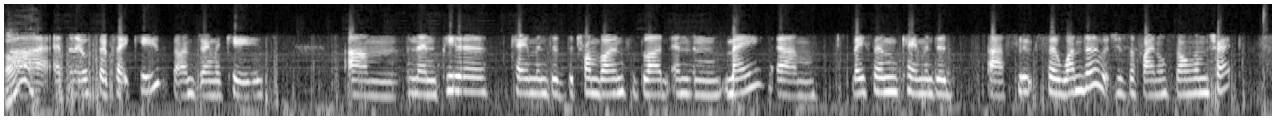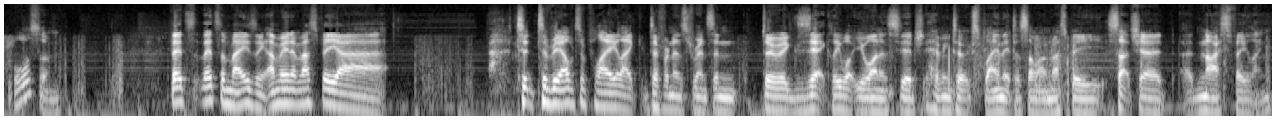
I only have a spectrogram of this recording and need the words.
Ah. uh, and then I also play keys. So I'm doing the keys. Um, and then Peter came and did the trombone for Blood, and then May um, Latham came and did uh, flute for Wonder, which is the final song on the track. Awesome. That's that's amazing. I mean, it must be uh, to to be able to play like different instruments and do exactly what you want instead of having to explain that to someone must be such a, a nice feeling.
